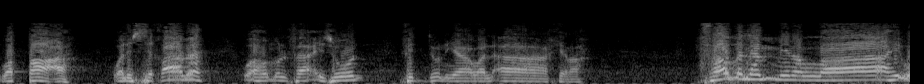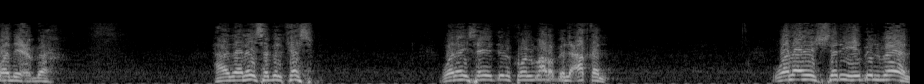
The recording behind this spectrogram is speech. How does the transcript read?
والطاعة والاستقامة وهم الفائزون في الدنيا والآخرة. فضلا من الله ونعمة. هذا ليس بالكسب وليس يدرك المرء بالعقل ولا يشتريه بالمال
